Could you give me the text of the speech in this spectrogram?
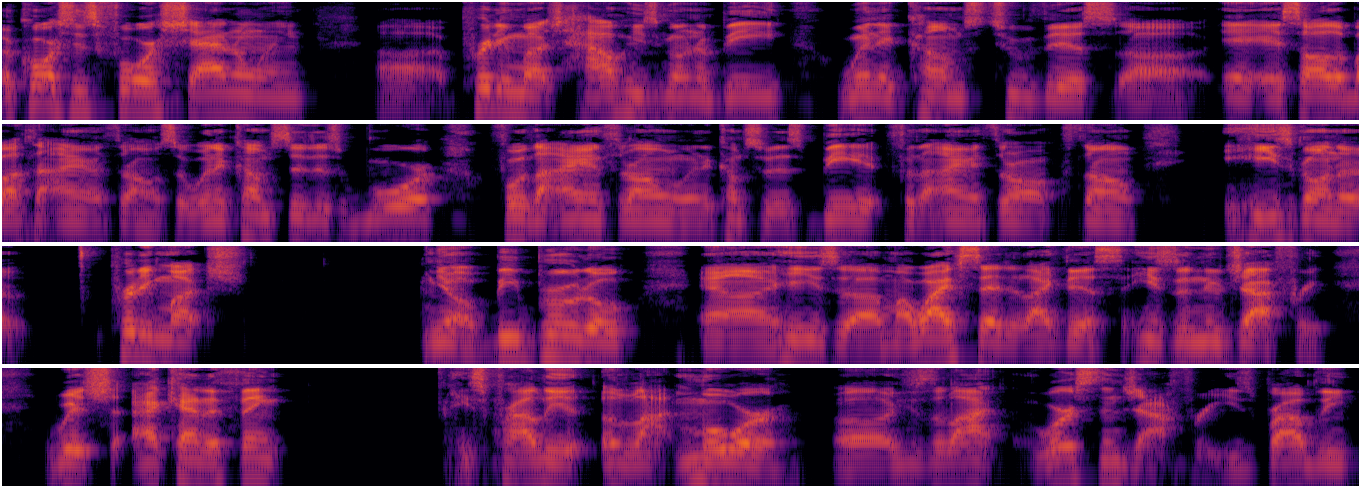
Of course, it's foreshadowing uh, pretty much how he's going to be when it comes to this. Uh, it's all about the Iron Throne. So when it comes to this war for the Iron Throne, when it comes to this bid for the Iron Throne, throne he's going to pretty much you know be brutal uh he's uh my wife said it like this he's the new joffrey which i kind of think he's probably a lot more uh he's a lot worse than joffrey he's probably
